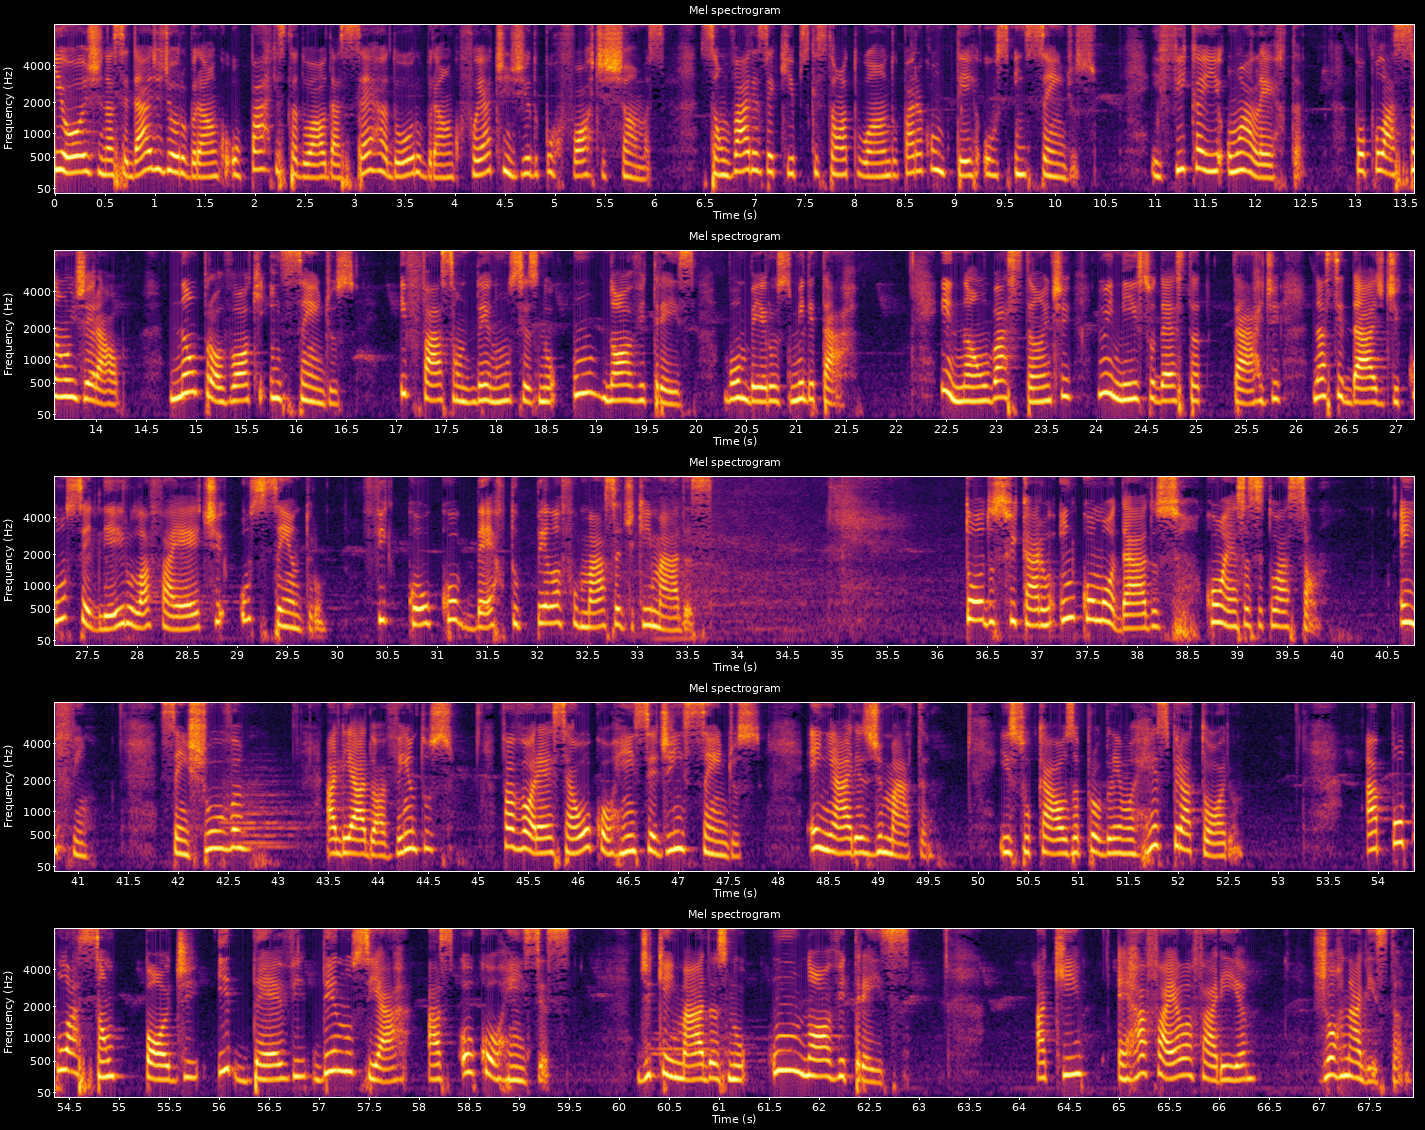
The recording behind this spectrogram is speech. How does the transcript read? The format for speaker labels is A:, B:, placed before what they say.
A: E hoje, na cidade de Ouro Branco, o Parque Estadual da Serra do Ouro Branco foi atingido por fortes chamas. São várias equipes que estão atuando para conter os incêndios. E fica aí um alerta: população em geral, não provoque incêndios e façam denúncias no 193 Bombeiros Militar. E não o bastante, no início desta tarde, na cidade de Conselheiro Lafayette, o centro ficou coberto pela fumaça de queimadas. Todos ficaram incomodados com essa situação. Enfim, sem chuva, aliado a ventos, favorece a ocorrência de incêndios em áreas de mata. Isso causa problema respiratório. A população pode e deve denunciar as ocorrências de queimadas no 193. Aqui é Rafaela Faria, jornalista.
